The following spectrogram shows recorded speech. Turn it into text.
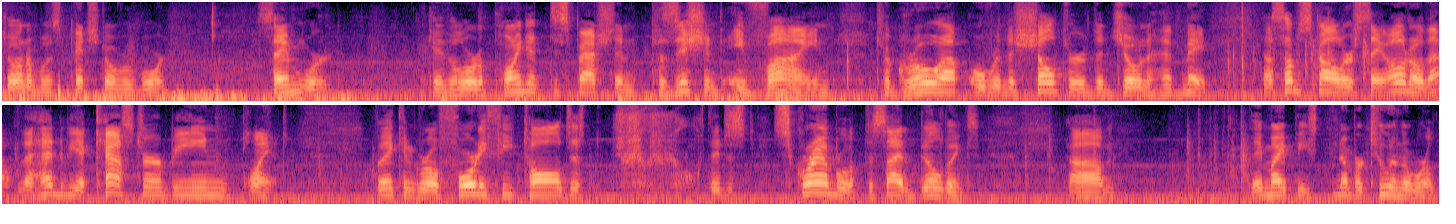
Jonah was pitched overboard. Same word. Okay, the Lord appointed, dispatched, and positioned a vine to grow up over the shelter that Jonah had made. Now, some scholars say, oh no, that, that had to be a castor bean plant. They can grow 40 feet tall, just they just scramble up the side of buildings. Um, they might be number two in the world.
